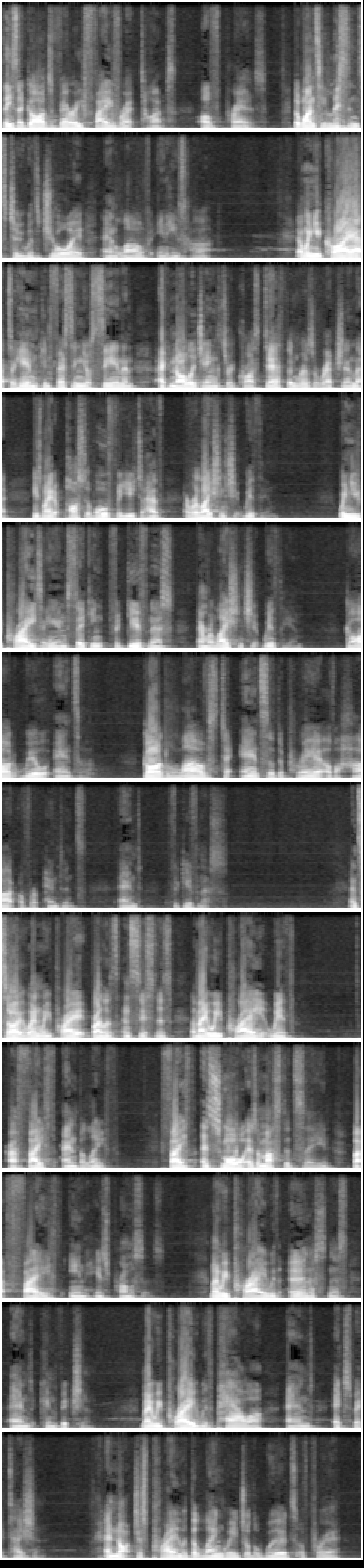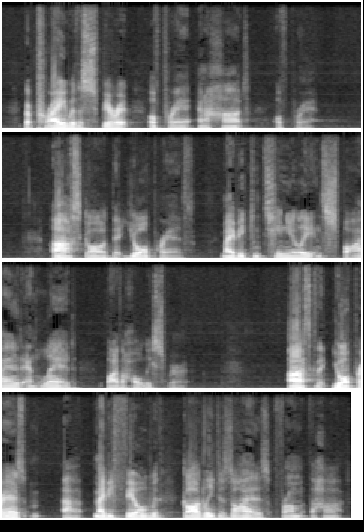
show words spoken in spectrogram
These are God's very favourite types of prayers, the ones He listens to with joy and love in His heart. And when you cry out to Him, confessing your sin and acknowledging through Christ's death and resurrection that He's made it possible for you to have a relationship with Him, when you pray to Him seeking forgiveness and relationship with Him, God will answer. God loves to answer the prayer of a heart of repentance and forgiveness. And so, when we pray, brothers and sisters, may we pray with uh, faith and belief. Faith as small as a mustard seed, but faith in his promises. May we pray with earnestness and conviction. May we pray with power and expectation. And not just pray with the language or the words of prayer, but pray with a spirit of prayer and a heart of prayer. Ask God that your prayers may be continually inspired and led by the Holy Spirit. Ask that your prayers uh, may be filled with godly desires from the heart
